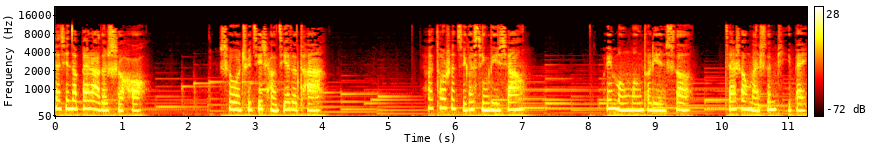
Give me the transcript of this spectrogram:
在见到贝拉的时候，是我去机场接的他。他拖着几个行李箱，灰蒙蒙的脸色，加上满身疲惫，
